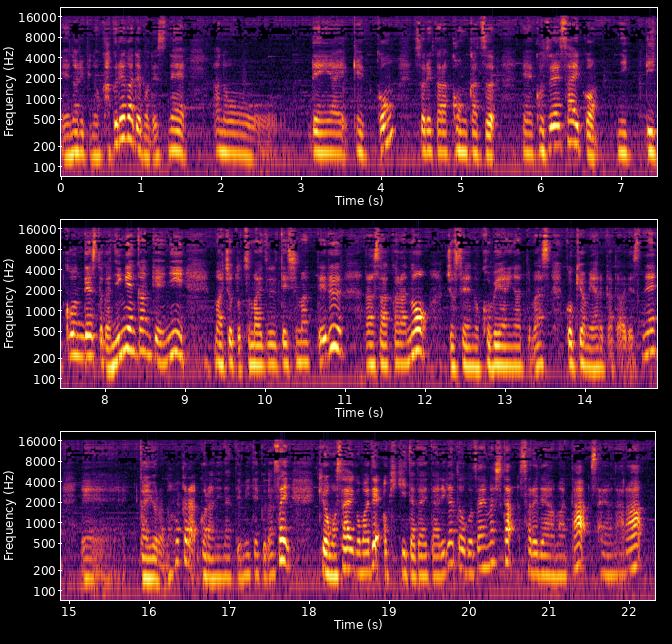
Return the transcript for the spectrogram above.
えー、のりぴの隠れ家でもですねあのー恋愛結婚それから婚活、えー、子連れ再婚に離婚ですとか人間関係に、まあ、ちょっとつまずいてしまっているアラサーからの女性の小部屋になってます。ご興味ある方はですね、えー、概要欄の方からご覧になってみてください。今日も最後までお聴きいただいてありがとうございました。それではまたさようなら。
